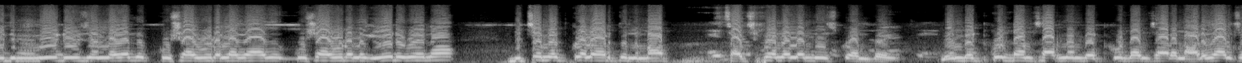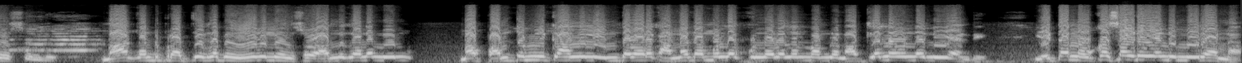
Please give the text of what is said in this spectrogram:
ఇది మీ డివిజన్లో కాదు కుషాగూడలో కాదు కుషాగూడలో ఏడు పోయినా బిచ్చం ఎత్తుకోలాడుతుంది మా చచ్చిపోయిన వాళ్ళని తీసుకొని పోయి. మేము పెట్టుకుంటాం సార్ మేము పెట్టుకుంటాం సార్ అని అడగాల్సి వస్తుంది. మాకంటూ ప్రత్యేకత ఏది లేదు. సో అందుకనే మేము మా పంతొమ్మిది కాలనీలు ఇంతవరకు అన్నదమ్ములు లెక్క ఉండాలని మమ్మల్ని అట్లనే ఉండనియండి. ఎటన్నా ఒక సైడ్ వేయండి మీరన్నా.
